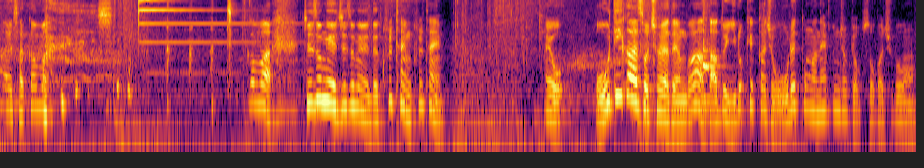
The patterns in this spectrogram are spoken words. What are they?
아 잠깐만 잠깐만. 죄송해요 죄송해요. 나 쿨타임 쿨타임. 아니 어, 어디 가서 쳐야 되는 거야? 나도 이렇게까지 오랫동안 해본 적이 없어가지고.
